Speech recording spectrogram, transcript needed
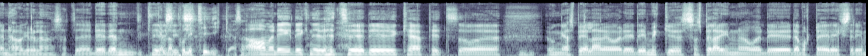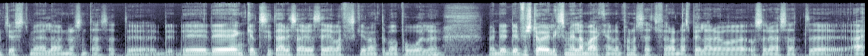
en högre lön. Så att, eh, det, det är en knivig Jävla politik alltså. Ja men det, det är knivigt. Det är cap hits och eh, Mm. unga spelare och det, det är mycket som spelar in och det, där borta är det extremt just med löner och sånt där. Så att, eh, det, det, det är enkelt att sitta här i Sverige och säga varför skriver han inte bara på eller Mm. Men det, det förstör ju liksom hela marknaden på något sätt för andra spelare och, och sådär så att eh, nej.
